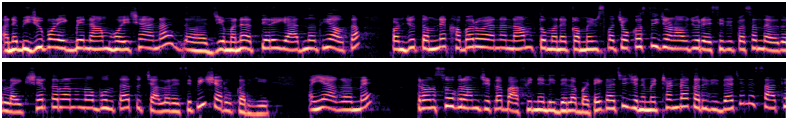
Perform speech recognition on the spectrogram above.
અને બીજું પણ એક બે નામ હોય છે આના જે મને અત્યારે યાદ નથી આવતા. પણ જો તમને ખબર હોય આના નામ, તો મને કમેન્ટ્સમાં ચોક્કસથી જણાવજો. રેસીપી પસંદ આવે તો લાઇક શેર કરવાનું ન ભૂલતા. તો ચાલો રેસીપી શરૂ કરીએ. અહીંયા આગળ મેં ત્રણસો ગ્રામ જેટલા બાફીને લીધેલા બટેકા છે, જેને મેં ઠંડા કરી લીધા છે અને સાથે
